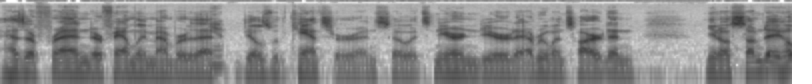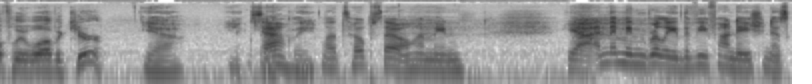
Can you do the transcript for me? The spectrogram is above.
has a friend or family member that Yep. deals with cancer, and so it's near and dear to everyone's heart. And you know, someday, hopefully, we'll have a cure. Yeah, exactly. Yeah, let's hope so. I mean, yeah, and I mean, really, the V Foundation is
